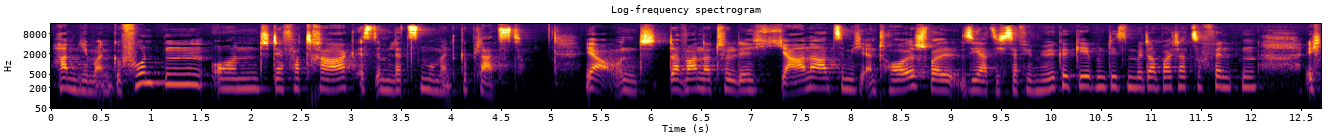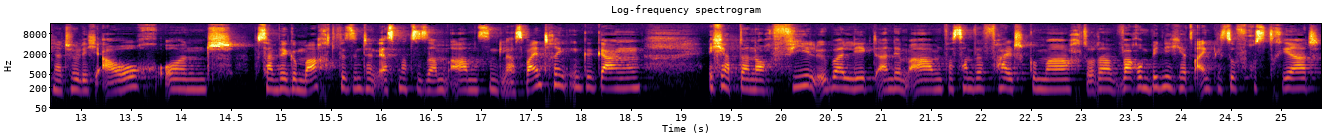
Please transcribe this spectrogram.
Haben jemanden gefunden und der Vertrag ist im letzten Moment geplatzt. Ja, und da war natürlich Jana ziemlich enttäuscht, weil sie hat sich sehr viel Mühe gegeben, diesen Mitarbeiter zu finden. Ich natürlich auch. Und was haben wir gemacht? Wir sind dann erstmal zusammen abends ein Glas Wein trinken gegangen. Ich habe dann noch viel überlegt an dem Abend, was haben wir falsch gemacht oder warum bin ich jetzt eigentlich so frustriert.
